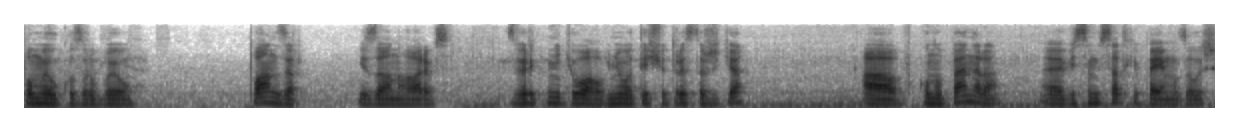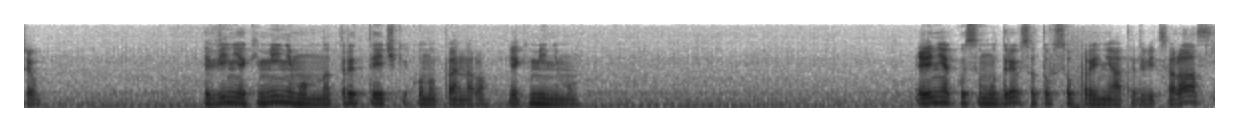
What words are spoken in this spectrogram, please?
помилку зробив. Панзер і заангарився. Зверніть увагу, в нього 1300 життя, а в Конопенера е, 80 хп йому залишив. Він як мінімум на 3 тички Конопенеру, як мінімум. І він якось умудрився то все прийняти. Дивіться, раз.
